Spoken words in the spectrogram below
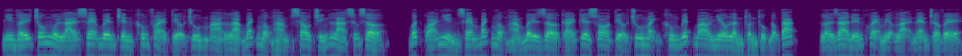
Nhìn thấy chỗ ngồi lái xe bên trên không phải tiểu chu mà là bách ngộng hàm sau chính là xương sở bất quá nhìn xem bách ngộng hàm bây giờ cái kia so tiểu chu mạnh không biết bao nhiêu lần thuần thục động tác lời ra đến khỏe miệng lại nén trở về.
